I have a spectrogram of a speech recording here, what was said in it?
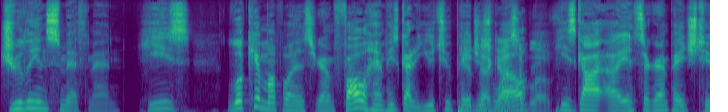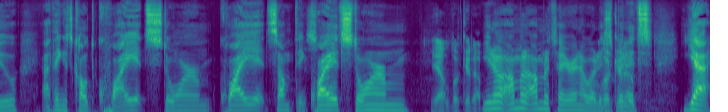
Julian Smith, man. He's look him up on Instagram. Follow him. He's got a YouTube page as well. He's got an Instagram page too. I think it's called Quiet Storm. Quiet something. Quiet Storm. Yeah, look it up. You know, I'm gonna I'm gonna tell you right now what it is. Look it but up. it's yeah,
